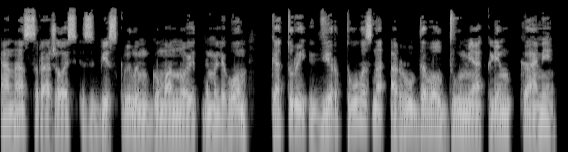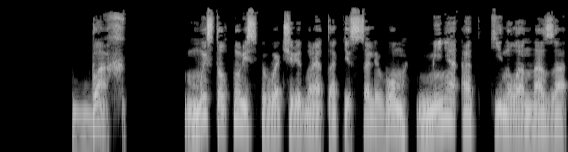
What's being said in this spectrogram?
она сражалась с бескрылым гуманоидным львом, который виртуозно орудовал двумя клинками. Бах! Мы столкнулись в очередной атаке со львом, меня откинуло назад.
